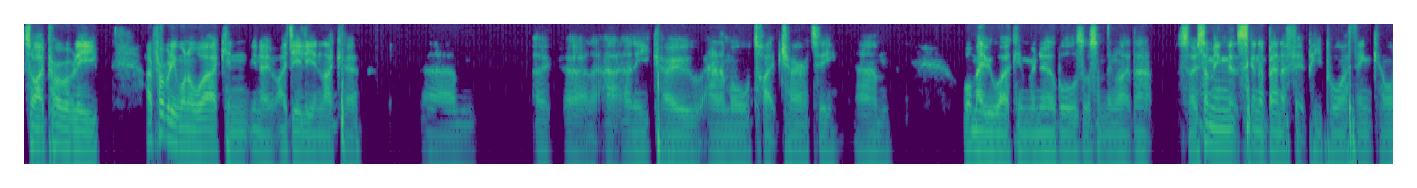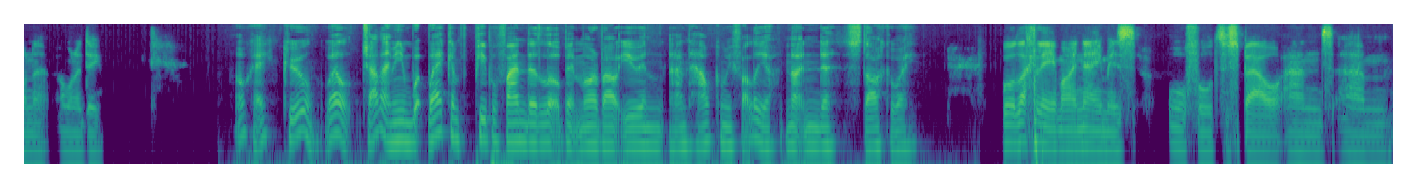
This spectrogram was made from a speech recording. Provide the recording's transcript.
so i probably i probably want to work in you know ideally in like a um uh, a- an eco animal type charity um or maybe work in renewables or something like that so something that's going to benefit people i think i want to i want to do Okay, cool. Well, Charlie, I mean, wh- where can people find a little bit more about you and, and how can we follow you? Not in the stalker way. Well, luckily my name is awful to spell, and um,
